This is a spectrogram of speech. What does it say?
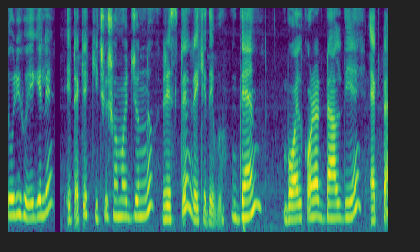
তৈরি হয়ে গেলে এটাকে কিছু সময়ের জন্য রেস্টে রেখে দেব। দেন বয়েল করার ডাল দিয়ে একটা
